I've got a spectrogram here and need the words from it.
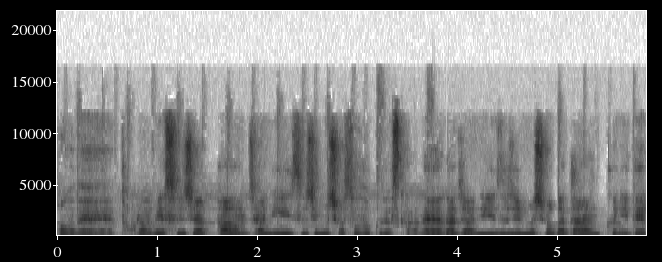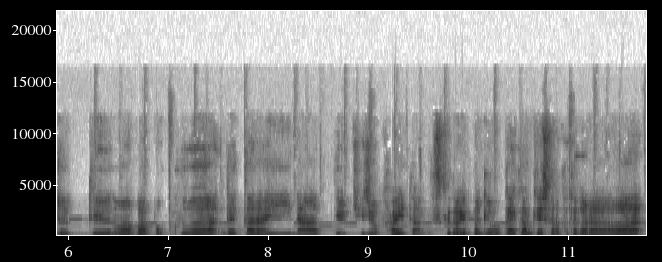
このね、トラビスジャパン、ジャニーズ事務所所属ですからね、だジャニーズ事務所がダンクに出るっていうのは、まあ、僕は出たらいいなっていう記事を書いたんですけど、やっぱ業界関係者の方からは、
